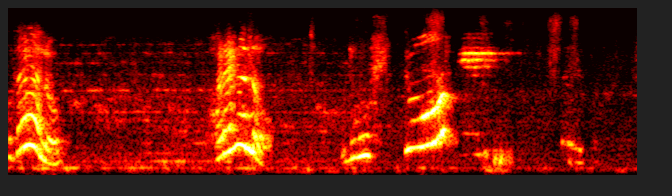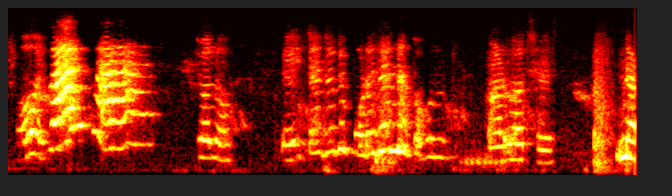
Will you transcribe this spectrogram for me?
কোথায় গেল ঘরে গেল দুষ্টু ওই বাবা। চলো এইটা যদি পড়ে যায় না তখন আরও আছে না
